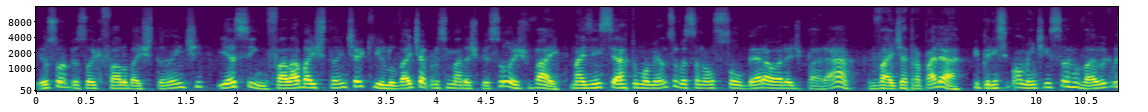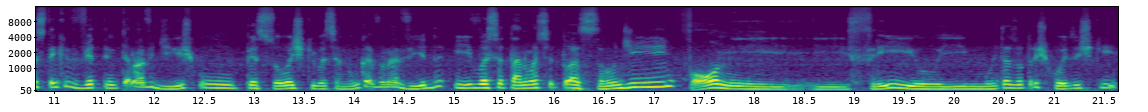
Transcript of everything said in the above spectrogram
Eu sou uma pessoa que falo bastante e, assim, falar bastante é aquilo. Vai te aproximar das pessoas? Vai. Mas em certo momento, se você não souber a hora de parar, vai te atrapalhar. E principalmente em survival, que você tem que viver 39 dias com pessoas que você nunca viu na vida e você tá numa situação de fome e frio e muitas outras coisas que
